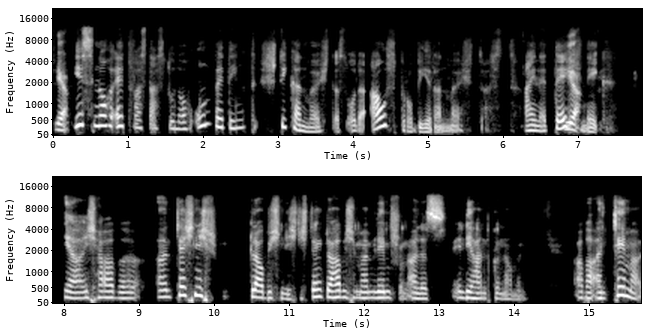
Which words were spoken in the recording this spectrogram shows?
Ja. Ist noch etwas, das du noch unbedingt stickern möchtest oder ausprobieren möchtest? Eine Technik? Ja, ja ich habe äh, technisch glaube ich nicht. Ich denke, da habe ich in meinem Leben schon alles in die Hand genommen. Aber ein Thema,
